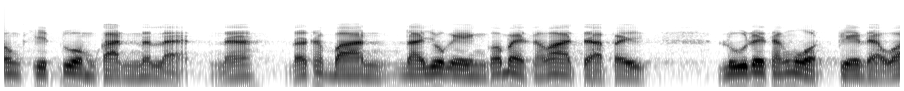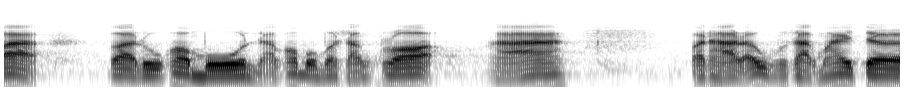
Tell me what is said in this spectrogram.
ต้องคิดร่วมกันนั่นแหละนะรัฐบาลนายกเองก็ไม่สามารถจะไปรู้ได้ทั้งหมด เพียงแต่ว่าก็รู้ข้อมูลเอาข้อมูลมาสังเคราะห์ หาปัญหาและอุปสรรคมาให้เจอ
